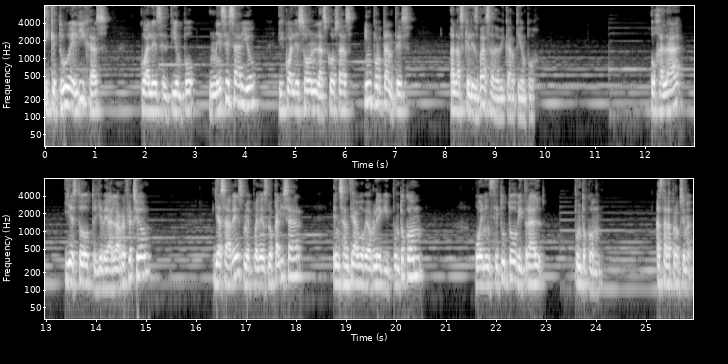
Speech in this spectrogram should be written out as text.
y que tú elijas cuál es el tiempo necesario y cuáles son las cosas importantes a las que les vas a dedicar tiempo. Ojalá y esto te lleve a la reflexión. Ya sabes, me puedes localizar en santiagobeorlegui.com o en Instituto Vitral hasta la próxima.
